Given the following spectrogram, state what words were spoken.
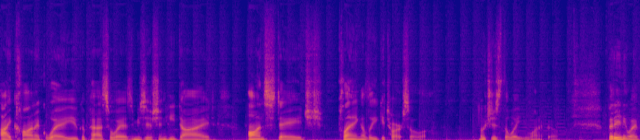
iconic way you could pass away as a musician. He died on stage playing a lead guitar solo, which is the way you want to go. But anyway,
